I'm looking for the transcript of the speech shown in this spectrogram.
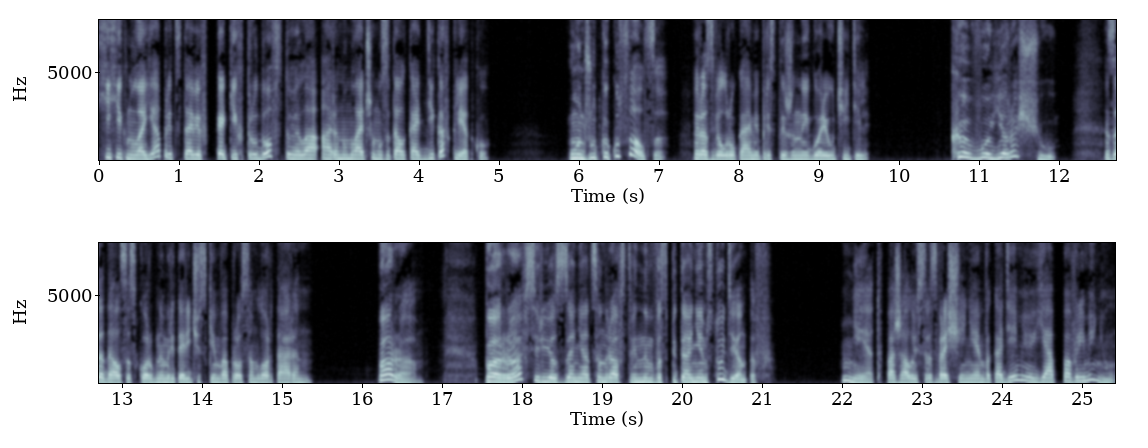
хихикнула я, представив, каких трудов стоило Аарону-младшему затолкать Дика в клетку. Он жутко кусался, развел руками пристыженный горе-учитель. Кого я ращу? задался скорбным риторическим вопросом лорд Аарон. Пора. Пора всерьез заняться нравственным воспитанием студентов. Нет, пожалуй, с возвращением в академию я повременю.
